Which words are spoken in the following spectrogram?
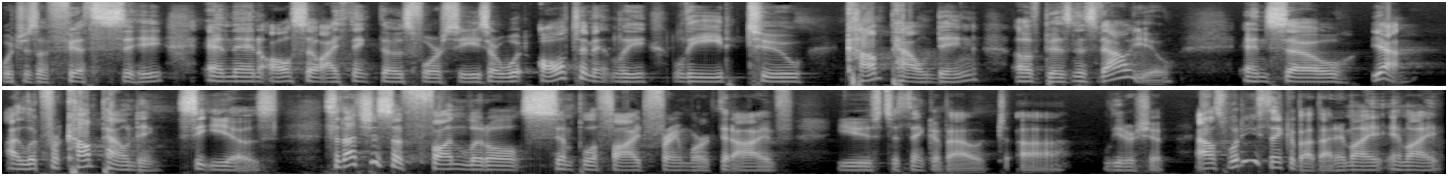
which is a fifth C. And then also, I think those four C's are what ultimately lead to compounding of business value. And so, yeah, I look for compounding CEOs. So that's just a fun little simplified framework that I've used to think about uh, leadership. Alyce, what do you think about that? Am I am I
